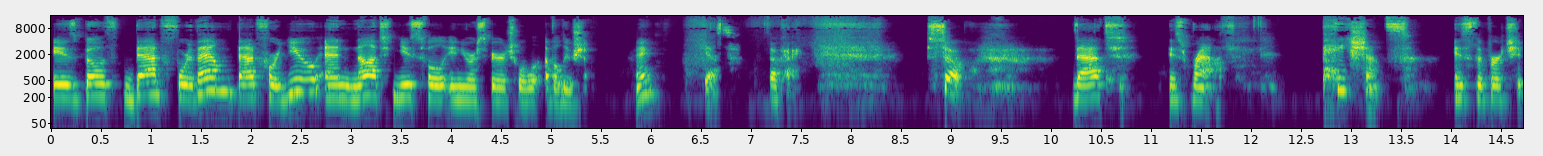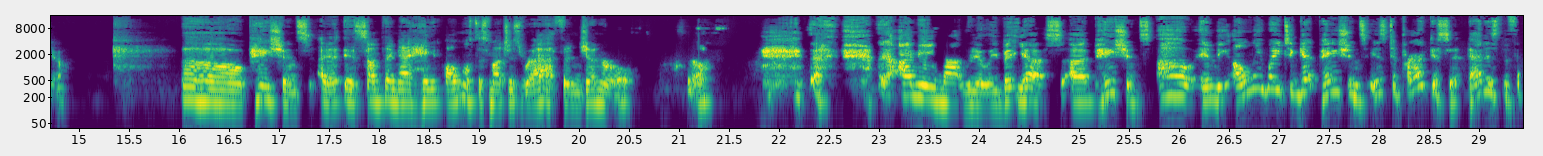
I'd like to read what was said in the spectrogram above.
is both bad for them, bad for you, and not useful in your spiritual evolution. Right? Yes. Okay. So that is wrath. Patience is the virtue. Oh, patience uh, is something I hate almost as much as wrath in general. I mean, not really, but yes, uh, patience. Oh, and the only way to get patience is to practice it. That is the thing.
